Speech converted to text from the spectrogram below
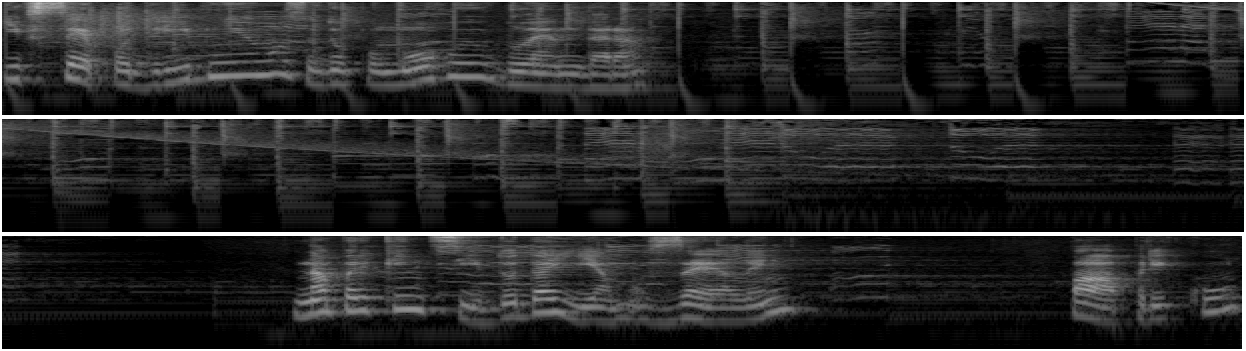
і все подрібнюємо за допомогою блендера. Наприкінці додаємо зелень, паприку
